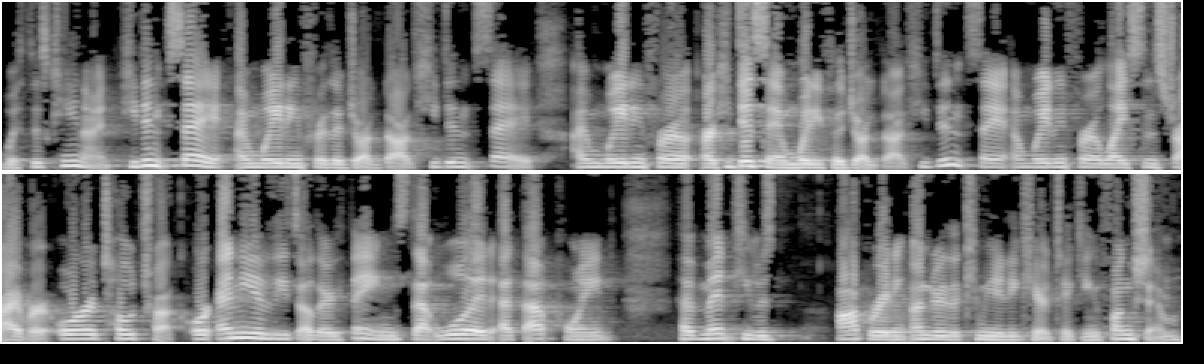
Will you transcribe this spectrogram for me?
with his canine. He didn't say, I'm waiting for the drug dog. He didn't say, I'm waiting for, or he did say, I'm waiting for the drug dog. He didn't say, I'm waiting for a licensed driver or a tow truck or any of these other things that would, at that point, have meant he was operating under the community caretaking function.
